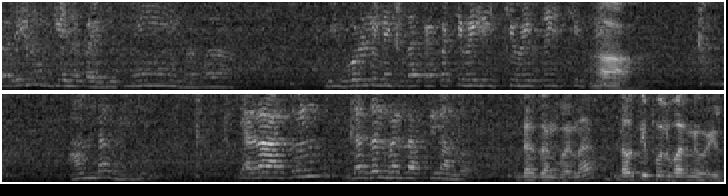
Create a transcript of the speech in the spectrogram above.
तरी रूप गेलं पाहिजे. नाही बाबा. मी बोलले नाही तुला काय कशी होईल इच्छी होईल तर इच्छित हा. नाही अंदाज आहे. याला अजून डझन भर लागतील आंब. डझन भर ना? चौथी फुल भरणी होईल.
